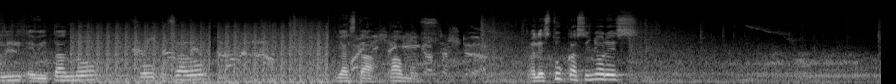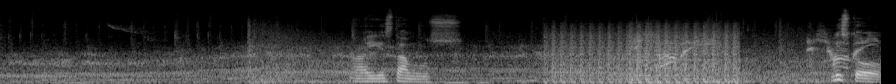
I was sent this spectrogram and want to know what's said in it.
y evitando fuego cruzado. Ya está, vamos. El Stuka, señores. Ahí estamos. Listo.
